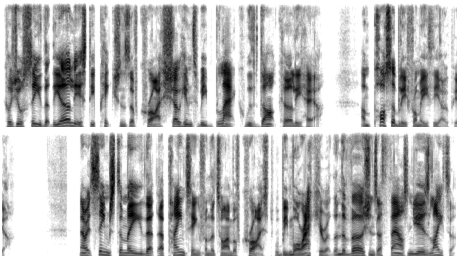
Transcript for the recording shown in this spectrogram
because you'll see that the earliest depictions of Christ show him to be black with dark curly hair, and possibly from Ethiopia. Now, it seems to me that a painting from the time of Christ will be more accurate than the versions a thousand years later.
